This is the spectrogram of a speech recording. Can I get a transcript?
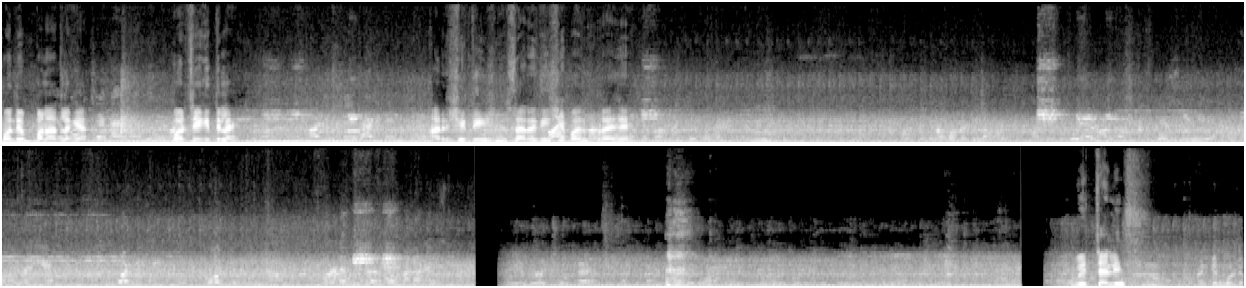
कोणते पन्नासला घ्या. वरचे कितीला आहे? अडीचशे तीनशे साडेतीनशेपासून प्राईज आहे वीस चाळीस. आणखीन कोणते?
